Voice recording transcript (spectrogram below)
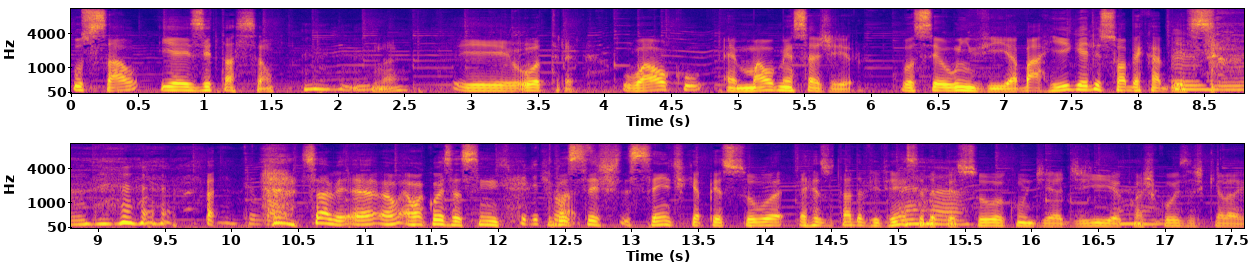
o sal e a hesitação, uhum. né? E outra, o álcool é mau mensageiro você o envia a barriga, ele sobe a cabeça. Uhum. Muito bom. Sabe, é, é, uma coisa assim que você sente que a pessoa é resultado da vivência uhum. da pessoa com o dia a dia, uhum. com as coisas que ela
